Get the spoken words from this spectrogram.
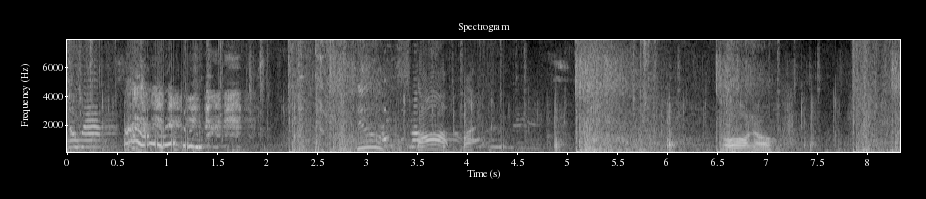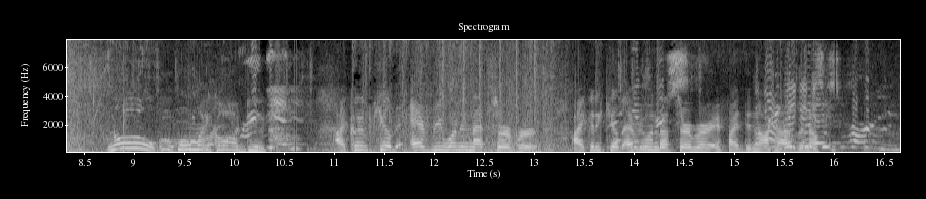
No, man. Dude, stop. Oh no. No! Oh my god, dude. I could have killed everyone in that server. I could have killed everyone in that server if I did not have enough. Just hurry.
